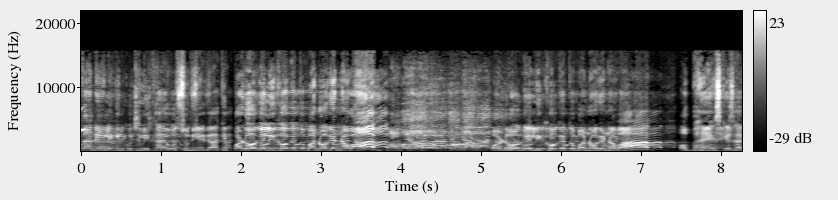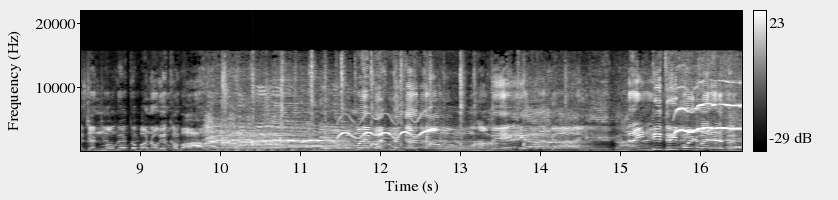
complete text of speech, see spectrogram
पता नहीं लेकिन कुछ लिखा है वो सुनिएगा कि पढ़ोगे लिखोगे तो बनोगे नवाब। पढ़ोगे लिखोगे तो बनोगे नवाब। और भैंस के घर जन्मोगे तो बनोगे कबाब। अब मैं बंद करता हूँ हमें क्या गाली? 93.5 एफएम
